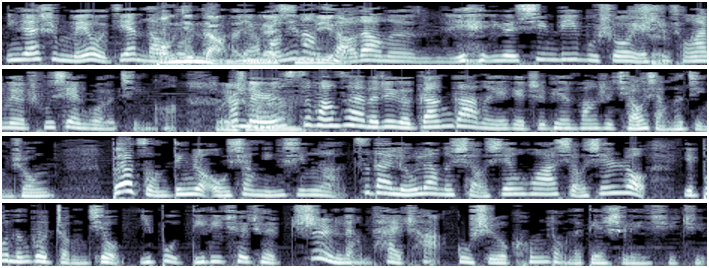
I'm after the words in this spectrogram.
应该是没有见到黄金档的，应该黄金档调档的 一个新低不说，也是从来没有出现过的情况。而美人私房菜的这个尴尬呢，也给制片方是敲响了警钟，不要总盯着偶像明星了，自带流量的小鲜花、小鲜肉也不能够拯救一部的的确确质量太差、故事又空洞的电视连续剧。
